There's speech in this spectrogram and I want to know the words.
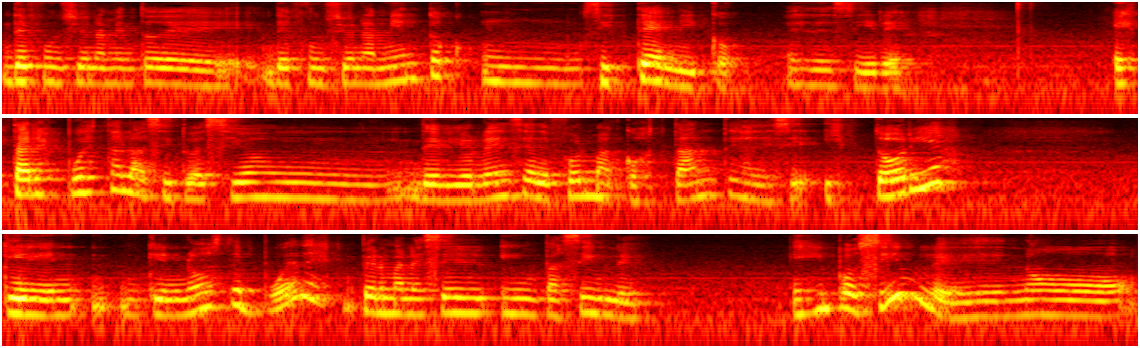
de funcionamiento, de, de funcionamiento mm, sistémico, es decir, estar expuesta a la situación de violencia de forma constante, es decir, historias que, no se puede permanecer impasible. Es imposible no,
